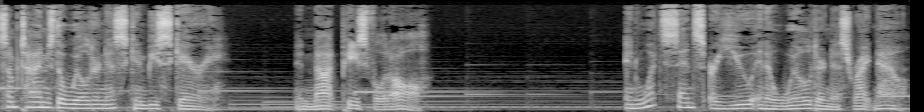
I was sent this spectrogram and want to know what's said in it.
Sometimes the wilderness can be scary and not peaceful at all. In what sense are you in a wilderness right now?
